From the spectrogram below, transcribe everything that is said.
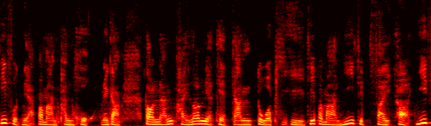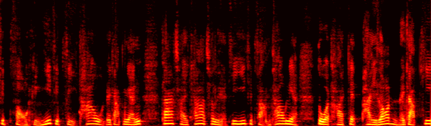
ที่สุดเนี่ยประมาณพันหนะครับตอนนั้น PYLON เนี่ย trade กันตัว PE ที่ประมาณ 20ไซเอ่อ22ถึง24 เท่านะครับงั้นถ้าใช้ค่าเฉลี่ยที่ 23 เท่าเนี่ยตัว Target ไพลอนนะครับที่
